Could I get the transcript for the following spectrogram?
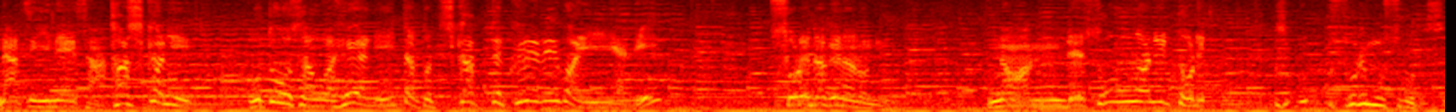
夏日姉さん。確かにお父さんは部屋にいたと誓ってくれればいいんやでそれだけなのに。なんでそんなに取り。そそれもそうです。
